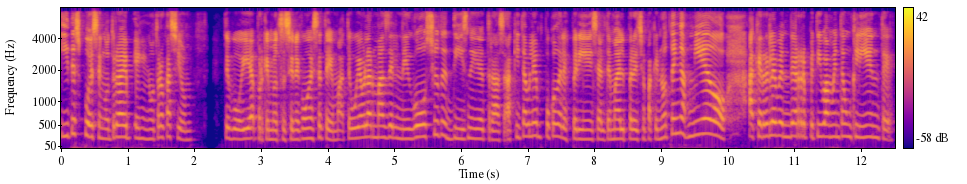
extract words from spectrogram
Y después, en otra, en otra ocasión, te voy a, porque me obsesioné con este tema, te voy a hablar más del negocio de Disney detrás. Aquí te hablé un poco de la experiencia, el tema del precio, para que no tengas miedo a quererle vender repetitivamente a un cliente.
